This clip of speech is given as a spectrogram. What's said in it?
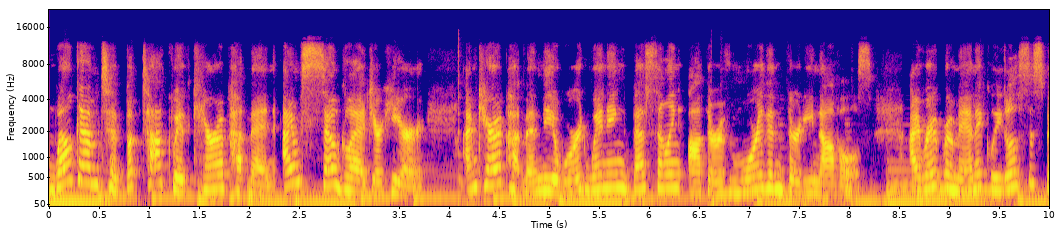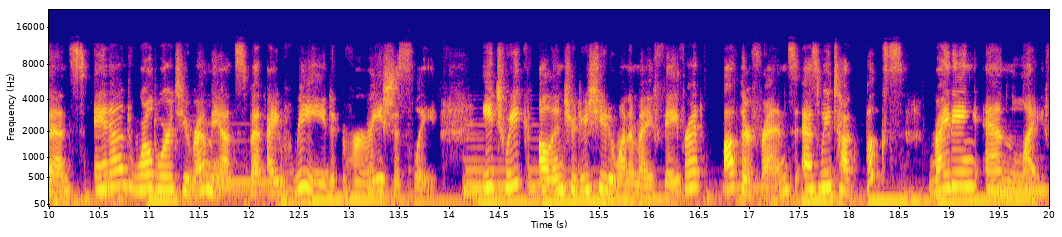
Welcome to Book Talk with Cara Putman. I'm so glad you're here. I'm Cara Putman, the award winning best selling author of more than 30 novels. I write romantic legal suspense and World War II romance, but I read voraciously. Each week, I'll introduce you to one of my favorite author friends as we talk books, writing, and life.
